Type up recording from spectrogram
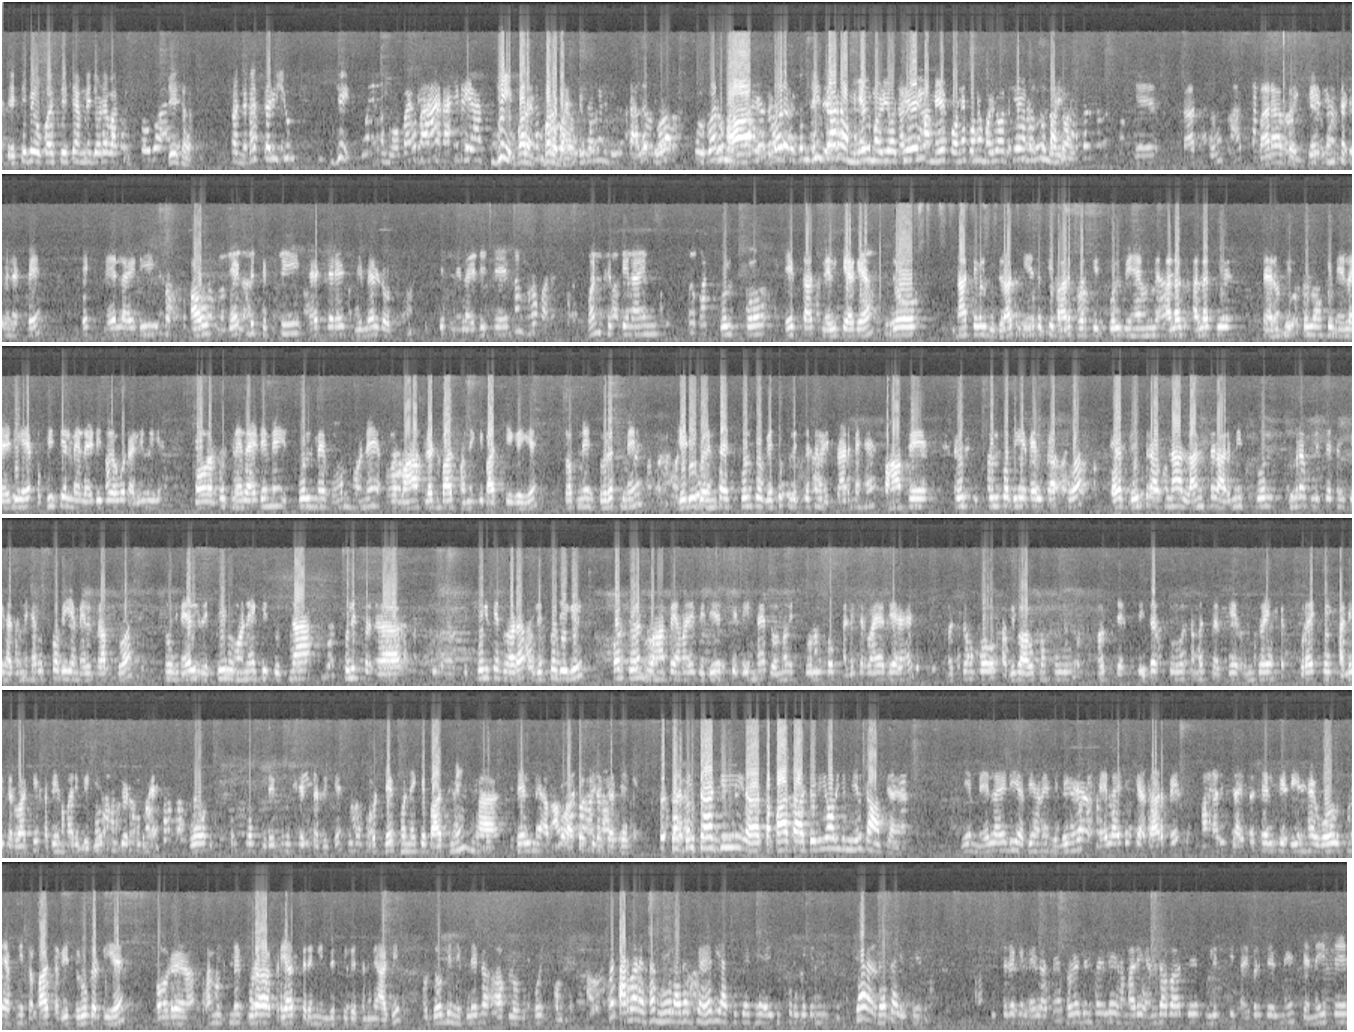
ડીસીપી ઉપસ્થિત છે એમની જોડે વાત જી સર મદદ કરીશું જી જી બરોબર બરોબર હા, સર, જી સર આ મેલ મળ્યો છે આ મેલ કોને કોને મળ્યો છે અને શું કાર્યવાહી ये रात को बारह बज के उनसठ मिनट पे एक mail ID out jet fifty at the rate G mail dot com इस मेल आईडी से 159 स्कूल्स को एक साथ मेल किया गया, जो न केवल गुजरात की है जबकि भारत भर की स्कूल भी हैं। उनमें अलग अलग शहरों की स्कूलों की मेल आईडी है। ऑफिशियल मेल आईडी जो है, वो डाली हुई है। और उस मेल आईडी में स्कूल में बॉम्ब होने और वहाँ ब्लड बात होने की बात की गई है। तो अपने सूरत में जीडी गोयनका स्कूल जो वेसु पुलिस स्टेशन विस्तार में है, वहाँ पे उस स्कूल को भी ये मेल प्राप्त हुआ और दूसरा अपना Lancer army school Umra police station की हद में है, उसको भी ये मेल प्राप्त हुआ। तो मेल रिसीव होने की सूचना पुलिस स्कूल के द्वारा पुलिस को दी गई और तुरंत वहाँ पे हमारी बीडीएस की टीम है, दोनों स्कूल को खाली करवाया गया है। बच्चों को अभिभावकों को और टीचर्स को समझ करके उनको एक पूरा स्कूल खाली करवा के अभी हमारी बीडीएस की जो टीम है वो स्कूल को पूरे को चेक कर रही है और चेक होने के बाद में डिटेल में आपको आश्वासन कर देंगे। तो की तपास आज जुड़ी और ये मेल कहाँ से आया? ये मेल आईडी अभी हमें मिली है। मेल आईडी के आधार पे हमारी साइबर सेल की टीम है वो उसने अपनी तपास अभी शुरू कर दी है और हम इसमें पूरा प्रयास करेंगे इन्वेस्टिगेशन में आगे। और जो भी निकलेगा, आप लोगों को इन्फॉर्म सर बार बार ऐसा मेल आदर कहे आ चुके थे, इस तरीके के क्या रहता है इसमें इस तरह के मेल आते हैं। थोड़े दिन पहले हमारे अहमदाबाद पुलिस की साइबर सेल ने चेन्नई से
